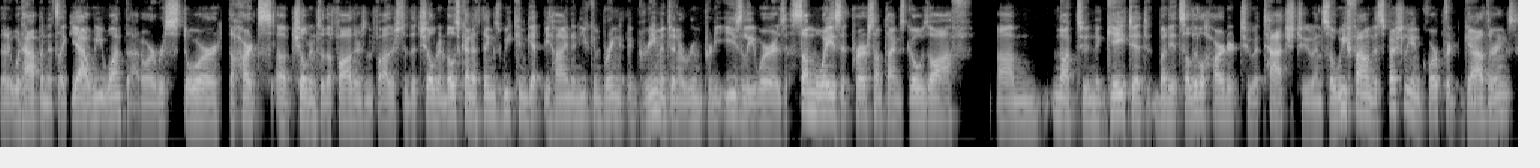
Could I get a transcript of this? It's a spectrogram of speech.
that it would happen. It's like, yeah, we want that, or restore the hearts of children to the fathers and fathers to the children. Those kind of things we can get behind, and you can bring agreement in a room pretty easily. Whereas some ways that prayer sometimes goes off, um, not to negate it, but it's a little harder to attach to. And so we found, especially in corporate gatherings,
